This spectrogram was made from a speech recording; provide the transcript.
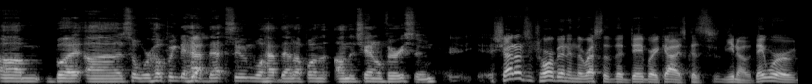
Um, but uh, so we're hoping to have Yeah. that soon. We'll have that up on on the channel very soon. shout out to Torben and the rest of the Daybreak guys because you know they were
